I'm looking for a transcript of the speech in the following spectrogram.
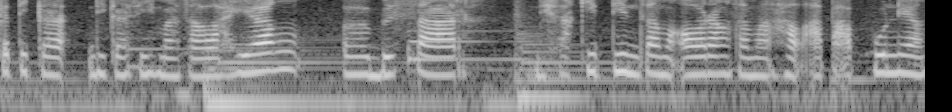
Ketika dikasih masalah yang uh, besar disakitin sama orang sama hal apa pun yang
